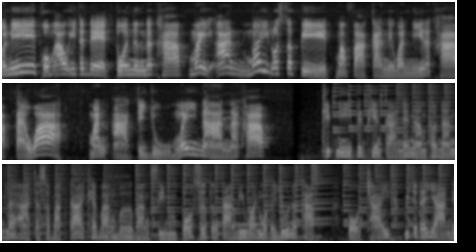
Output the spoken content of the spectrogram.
วันนี้ผมเอาอินเทอร์เน็ตตัวหนึ่งนะครับ ไม่อั้นไม่ลดสปีดมาฝากกันในวันนี้นะครับ แต่ว่ามันอาจจะอยู่ไม่นานนะครับ คลิปนี้เป็นเพียงการแนะนำเท่านั้น และอาจจะสมัครได้แค่บางเบอร์บางซิมโปรเซิร์ฟต่างๆ มีวันหมดอายุนะครับ โปรดใช้วิจารณญาณใน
